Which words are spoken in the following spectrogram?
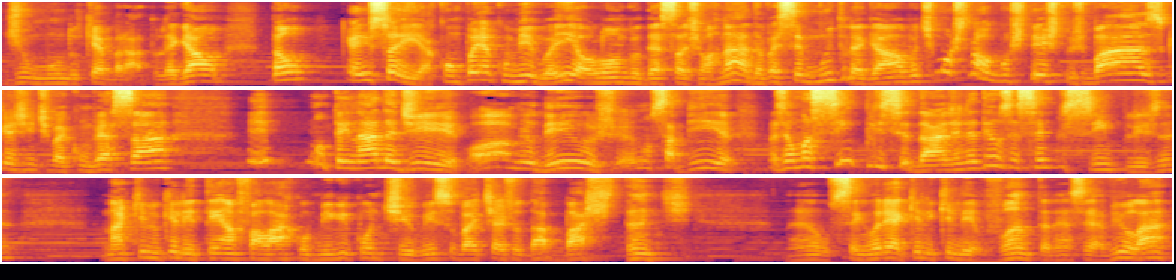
de um mundo quebrado. Legal? Então é isso aí. Acompanha comigo aí ao longo dessa jornada, vai ser muito legal. Vou te mostrar alguns textos básicos, a gente vai conversar. Não tem nada de, oh meu Deus, eu não sabia, mas é uma simplicidade, né? Deus é sempre simples, né? Naquilo que Ele tem a falar comigo e contigo. Isso vai te ajudar bastante. Né? O Senhor é aquele que levanta, né? Você já viu lá?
